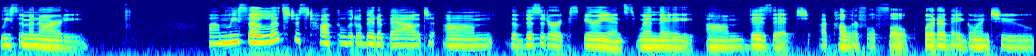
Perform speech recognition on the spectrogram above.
Lisa Minardi. Um, Lisa, let's just talk a little bit about um, the visitor experience when they um, visit a colorful folk. What are they going to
